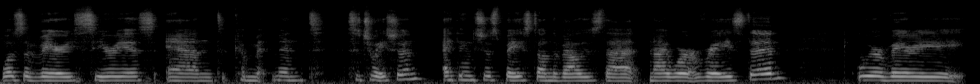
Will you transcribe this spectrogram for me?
was a very serious and commitment situation. I think just based on the values that I were raised in. We were very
